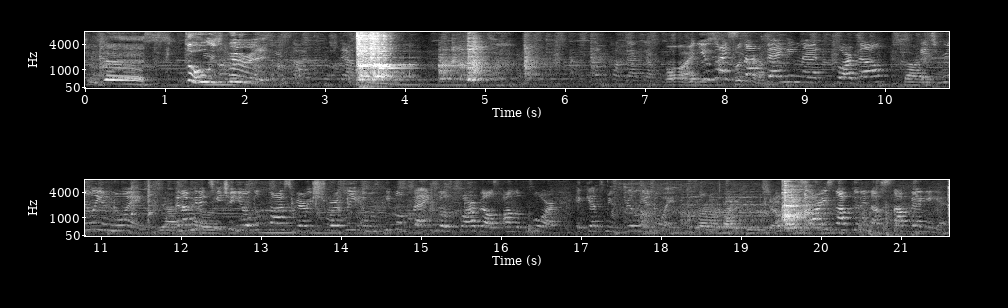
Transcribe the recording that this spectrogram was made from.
Jesus. The Holy Spirit. Can you guys stop banging that barbell? Sorry. It's really annoying. Yeah, and I'm gonna teach a yoga class very shortly, and when people bang those barbells on the floor, it gets me really annoyed. Sorry about that. Okay, sorry's not good enough. Stop banging it.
